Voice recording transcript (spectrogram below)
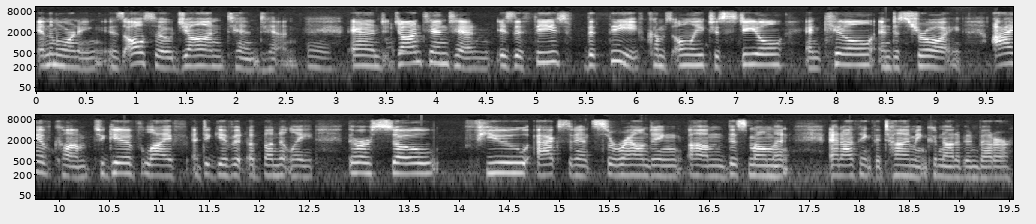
in the morning is also John 10:10. Mm. And John 10:10 is the thief the thief comes only to steal and kill and destroy. I have come to give life and to give it abundantly. There are so few accidents surrounding um, this moment, and I think the timing could not have been better.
